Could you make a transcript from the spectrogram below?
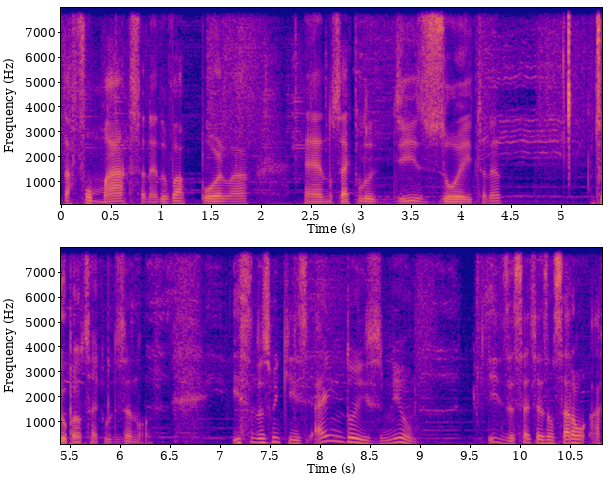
da, fumaça, né, do vapor lá é, no século XVIII, né? Desculpa, no século XIX. Isso em 2015. Aí em 2000 2017 eles lançaram a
